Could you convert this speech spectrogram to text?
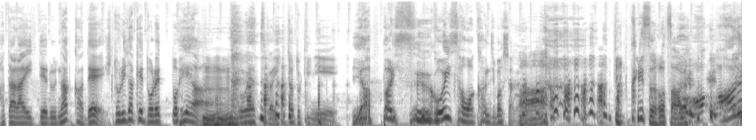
働いてる中で一人だけドレッドヘアのやつが行った時に やっぱりすごい差は感じましたね。びっくりする騒が。ああれ？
